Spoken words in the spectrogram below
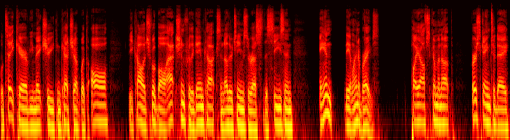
will take care of you. Make sure you can catch up with all the college football action for the Gamecocks and other teams the rest of the season and the Atlanta Braves. Playoffs coming up. First game today.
